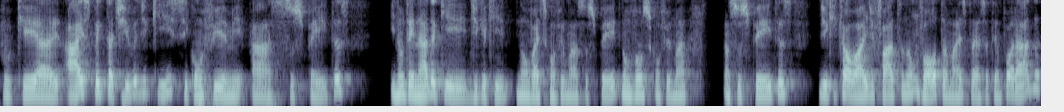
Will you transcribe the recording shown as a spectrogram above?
Porque há a expectativa de que se confirme as suspeitas, e não tem nada que diga que não vai se confirmar a suspeita, não vão se confirmar as suspeitas de que Kawhi de fato não volta mais para essa temporada.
